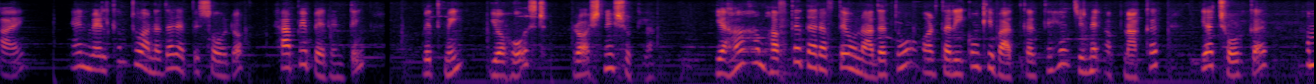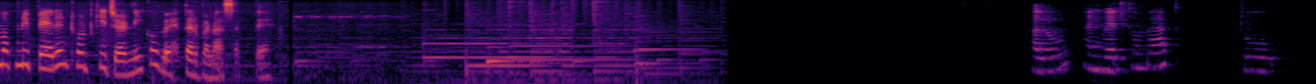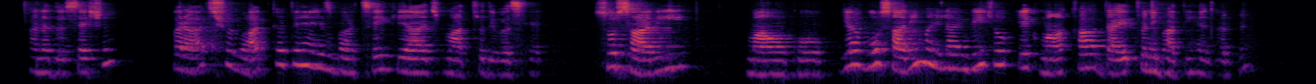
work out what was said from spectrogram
Hi, and welcome to another episode of Happy Parenting with me, your host, रोशनी शुक्ला यहाँ हम हफ़्ते दर हफ़्ते उन आदतों और तरीकों की बात करते हैं जिन्हें अपनाकर या छोड़कर हम अपनी पेरेंटहुड की जर्नी को बेहतर बना सकते हैं। Hello and welcome back to another session पर आज शुरुआत करते हैं इस बात से कि आज मातृ दिवस है। सो सारी माओ को, या वो सारी महिलाएँ भी जो एक माँ का दायित्व निभाती हैं घर में,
